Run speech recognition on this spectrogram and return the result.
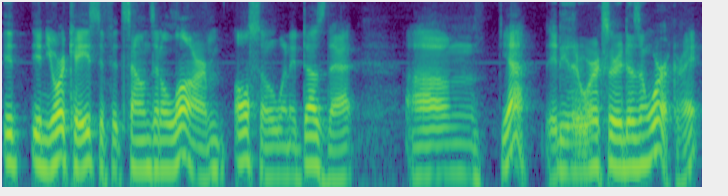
it, in your case, if it sounds an alarm also when it does that, um, yeah, it either works or it doesn't work, right?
